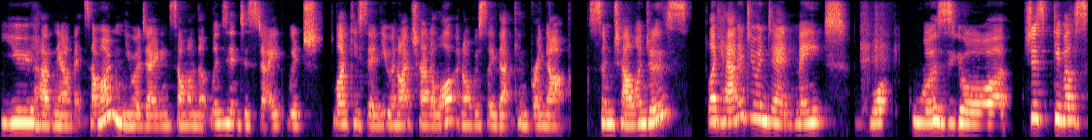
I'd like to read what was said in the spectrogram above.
you have now met someone you are dating someone that lives interstate, which, like you said, you and I chat a lot, and obviously that can bring up some challenges. Like, how did you and Dan meet? What was your just give us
